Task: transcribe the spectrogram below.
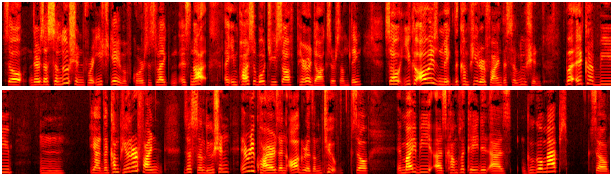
so there's a solution for each game, of course. It's like it's not uh, impossible to solve paradox or something. So you could always make the computer find the solution, but it could be, um, yeah, the computer find the solution. It requires an algorithm too. So it might be as complicated as Google Maps. So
